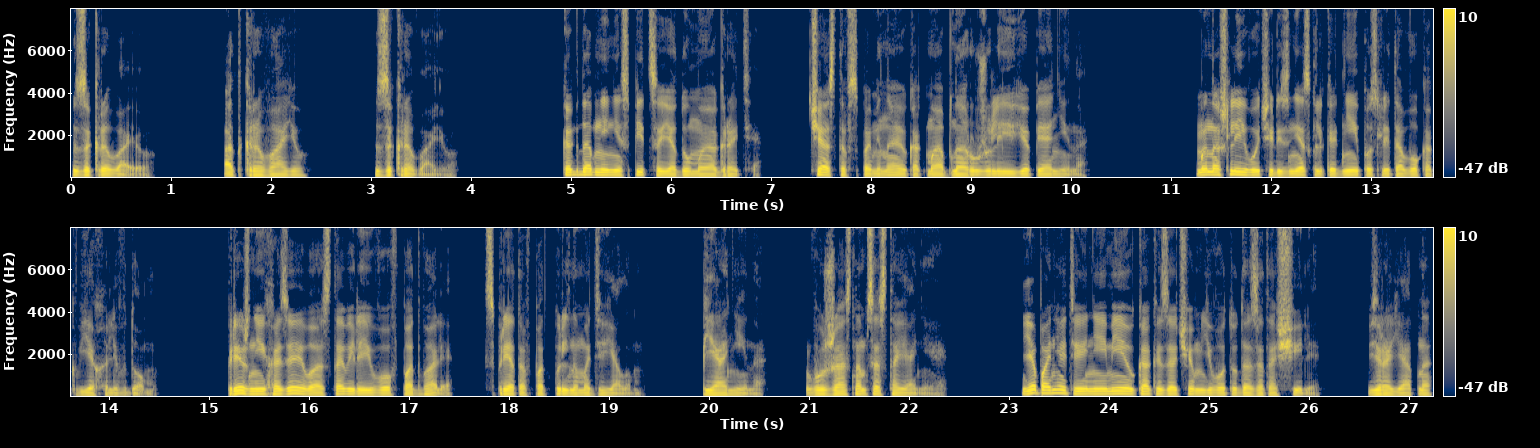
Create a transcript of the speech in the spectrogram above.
Закрываю. Открываю. Закрываю. Когда мне не спится, я думаю о Грете. Часто вспоминаю, как мы обнаружили ее пианино. Мы нашли его через несколько дней после того, как въехали в дом. Прежние хозяева оставили его в подвале, спрятав под пыльным одеялом. Пианино. В ужасном состоянии. Я понятия не имею, как и зачем его туда затащили. Вероятно,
